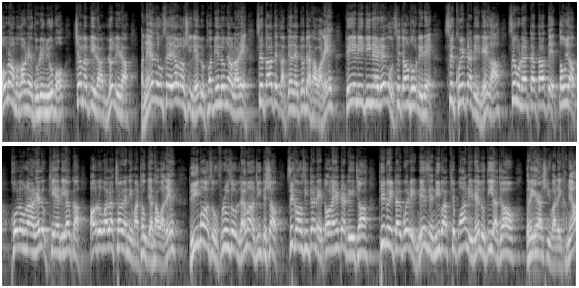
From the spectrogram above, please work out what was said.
အုံတော့မကောင်းတဲ့သူတွေမျိုးပေါ့ကြက်မပြေတာလွတ်နေတာအ ਨੇ ဆုံး10ရောက်လောက်ရှိတယ်လို့ထွက်ပြေးလွတ်မြောက်လာတဲ့စစ်သားတစ်ကပြန်လည်ပြောပြထားပါတယ်ကရင်ပြည်နယ်တဲကိုစစ်ကြောင်းထိုးနေတဲ့စစ်ခွေးတပ်တွေတဲကစစ်မှုထမ်းတပ်သားတစ်3ယောက်ခိုးလုံလာတယ်လို့ KNDF ကအော်တိုဘာလ6ရက်နေ့မှာထုတ်ပြန်ထားပါတယ်ဒီမော့ဆိုဖရူဆိုလမ်းမကြီးတစ်လျှောက်စစ်ကောင်စီတပ်နဲ့တော်လိုင်းတပ်တွေကြားထိတွေ့တိုက်ပွဲတွေနေ့စဉ်နှီးပါဖြစ်ပွားနေတယ်လို့သိရကြောင်းသတင်းရရှိပါတယ်ခင်ဗျာ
